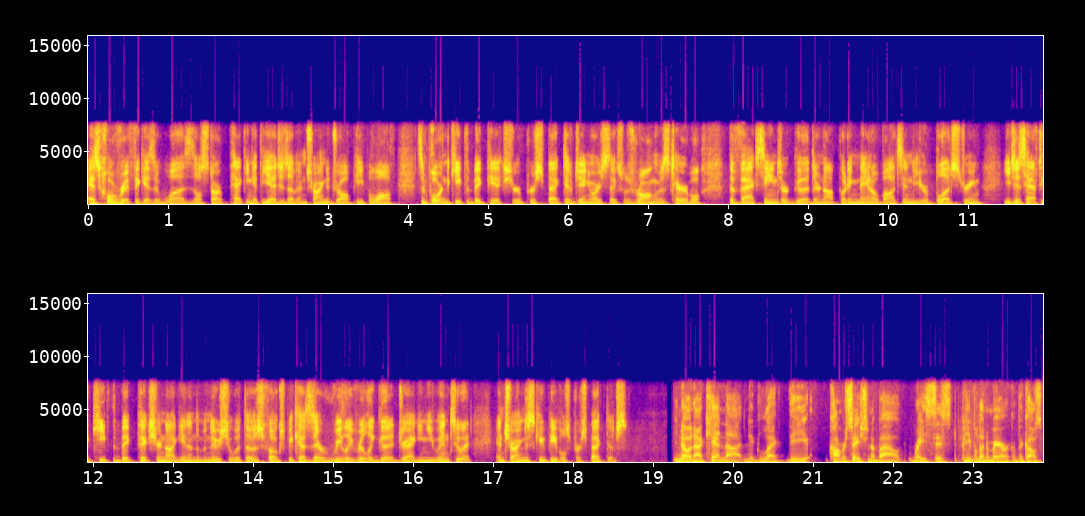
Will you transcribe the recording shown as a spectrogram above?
As horrific as it was, they'll start pecking at the edges of it and trying to draw people off. It's important to keep the big picture perspective. January 6th was wrong, it was terrible. The vaccines are good, they're not putting nanobots into your bloodstream. You just have to keep the big picture, not get into minutia with those folks because they're really, really good good at dragging you into it and trying to skew people's perspectives. You know, and I cannot neglect the conversation about racist people in America because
